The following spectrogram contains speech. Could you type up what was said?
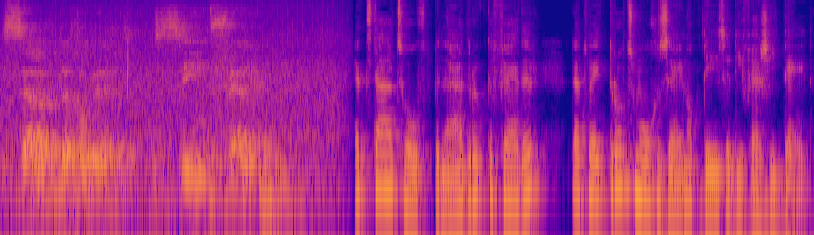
dezelfde gewicht, same value. Het staatshoofd benadrukte verder dat wij trots mogen zijn op deze diversiteit.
